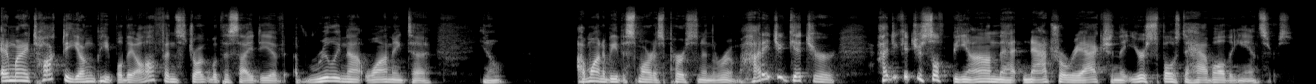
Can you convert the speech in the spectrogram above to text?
And when I talk to young people, they often struggle with this idea of, of really not wanting to, you know, I want to be the smartest person in the room. How did you get your how did you get yourself beyond that natural reaction that you're supposed to have all the answers?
